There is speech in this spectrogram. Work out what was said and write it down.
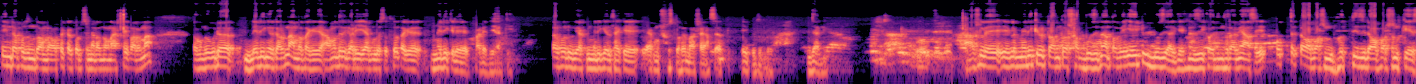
তিনটা পর্যন্ত আমরা অপেক্ষা করছি, ম্যাডাম যখন আসতেই পারে না। তখন রোগীটার ব্লিডিংয়ের কারণে আমরা তাকে, আমাদের গাড়ি অ্যাম্বুলেন্স করে তাকে মেডিকেলে পাঠিয়ে দিই আর কি। তারপর রুগী এখন মেডিকেল থেকে এখন সুস্থ হয়ে বাসায় আছে আর কি, এই পর্যন্ত জানি। আসলে এগুলো মেডিকেল টার্ম তো সব বুঝি না, তবে এইটুকু বুঝি আর কি। এখানে যে কয়দিন ধরে আমি আছি, প্রত্যেকটা অপারেশন ভর্তি যেটা অপারেশন কেস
